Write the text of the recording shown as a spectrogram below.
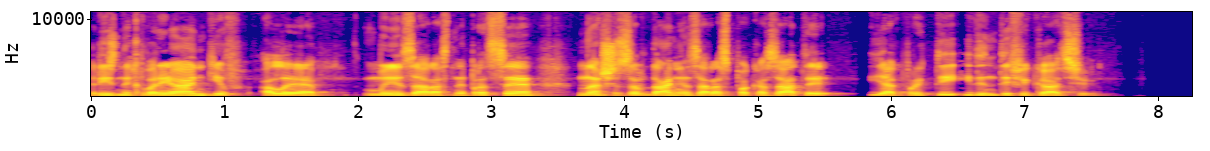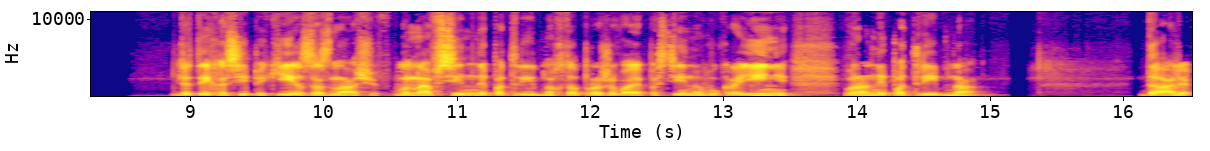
різних варіантів, але ми зараз не про це. Наше завдання зараз показати, як пройти ідентифікацію. Для тих осіб, які я зазначив. Вона всім не потрібна. Хто проживає постійно в Україні, вона не потрібна. Далі.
